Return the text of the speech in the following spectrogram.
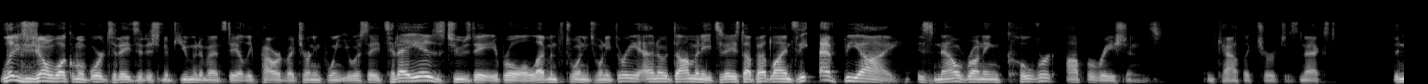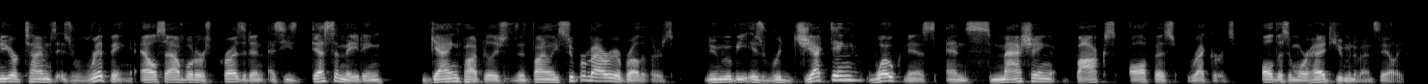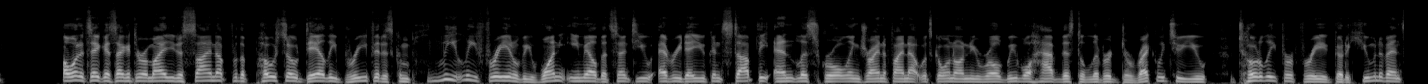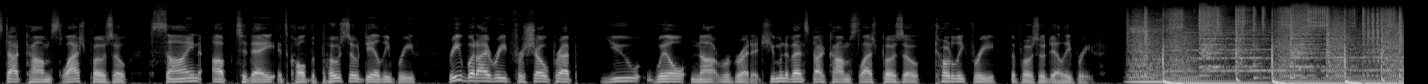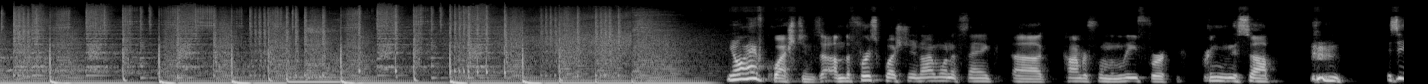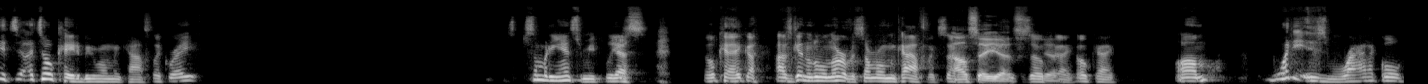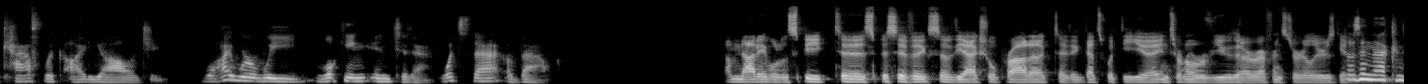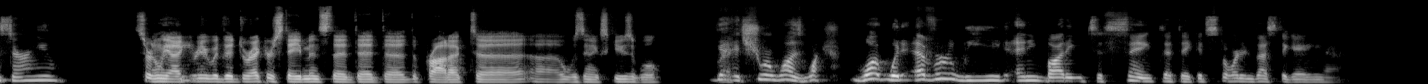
Ladies and gentlemen, welcome aboard today's edition of Human Events Daily, powered by Turning Point USA. Today is Tuesday, April 11th, 2023. Anno Domini. Today's top headlines The FBI is now running covert operations in Catholic churches. Next, the New York Times is ripping El Salvador's president as he's decimating gang populations. And finally, Super Mario Brothers new movie is rejecting wokeness and smashing box office records. All this and more ahead, Human Events Daily. I want to take a second to remind you to sign up for the Poso Daily Brief. It is completely free. It'll be one email that's sent to you every day. You can stop the endless scrolling trying to find out what's going on in your world. We will have this delivered directly to you totally for free. Go to humanevents.com slash Poso. Sign up today. It's called the Poso Daily Brief. Read what I read for show prep. You will not regret it. Humanevents.com slash Poso. Totally free. The Poso Daily Brief. You know, I have questions. Um, the first question, I want to thank uh, Congresswoman Lee for bringing this up. it's, it's, it's okay to be Roman Catholic, right? Somebody answer me, please. Yes. Okay. I was getting a little nervous. I'm Roman Catholic. So I'll say yes. It's okay. Yeah. Okay. Um, what is radical Catholic ideology? Why were we looking into that? What's that about? I'm not able to speak to specifics of the actual product. I think that's what the uh, internal review that I referenced earlier is getting. Doesn't that concern you? Certainly, I agree with the director's statements that that the the product uh, uh, was inexcusable. Yeah, it sure was. What what would ever lead anybody to think that they could start investigating that?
